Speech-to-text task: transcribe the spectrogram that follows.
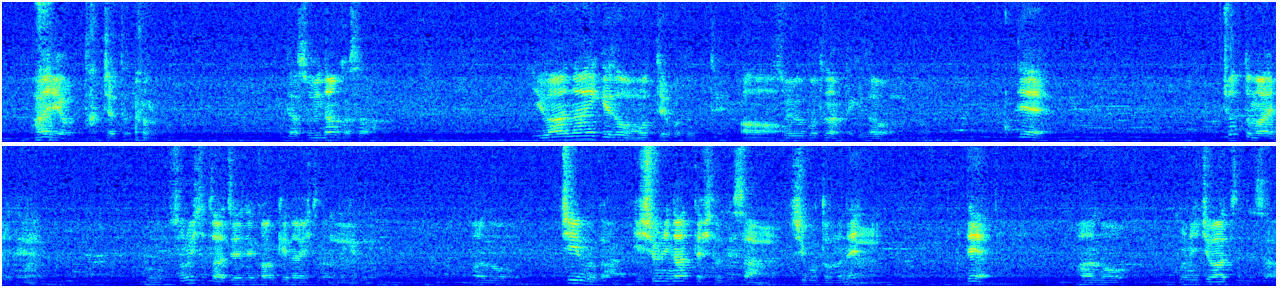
「入れよ」って言っちゃったっていうだからそういうなんかさ言わないけど思ってることって、あそういうことなんだけど、でちょっと前にね、その人とは全然関係ない人なんだけど、あのチームが一緒になった人でさ、う仕事のね、であの「こんにちは」っつうんでさ「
